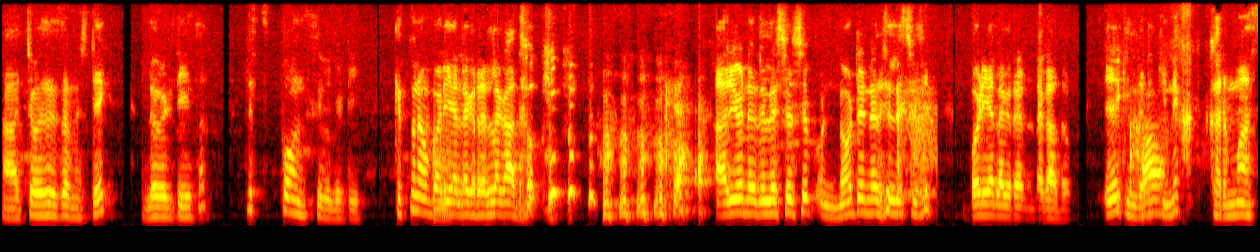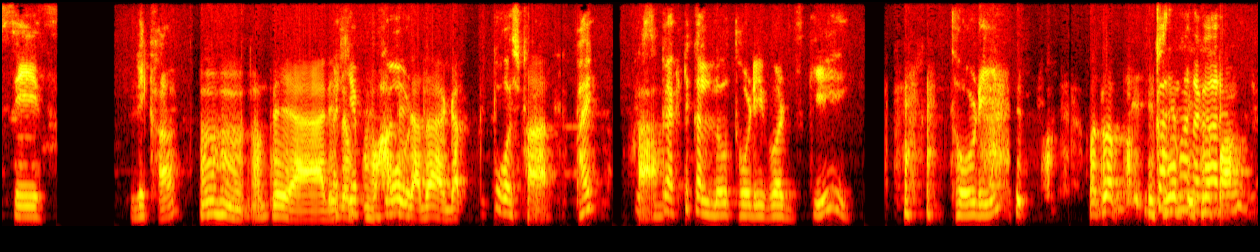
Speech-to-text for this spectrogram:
हाँ choice is a mistake loyalty is a responsibility कितना हाँ। बढ़िया लग रहा है लगा दो are you in relationship not in relationship बढ़िया लग रहा है लगा दो एक हाँ। लड़की ने कर्मा से लिखा हम्म हम्म, अबे यार ये तो बहुत ही ज़्यादा. पोस्ट हाँ। भाई हाँ। रिस्पेक्ट कर लो थोड़ी वर्ड्स की थोड़ी मतलब इतने इतने लगा रहे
